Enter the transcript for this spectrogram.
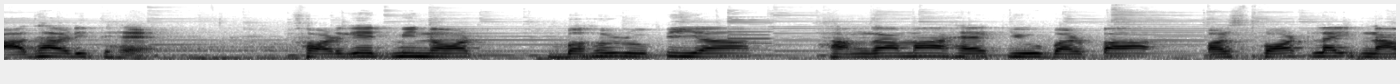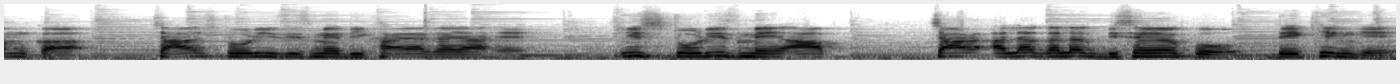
आधारित है। फॉरगेट मी नॉट बहुरूपिया हंगामा है क्यू बर्पा और स्पॉटलाइट नाम का चार स्टोरीज इसमें दिखाया गया है। इस स्टोरीज में आप चार अलग अलग विषयों को देखेंगे,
